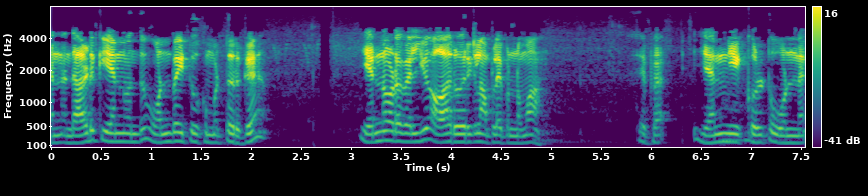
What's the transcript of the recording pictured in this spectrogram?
எண். இந்த அடுக்கு எண் வந்து ஒன் பை டூக்கு மட்டும் இருக்குது என்னோடய வேல்யூ ஆறு வரைக்கும் அப்ளை பண்ணுமா இப்போ என் ஈக்குவல் டு ஒன்று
